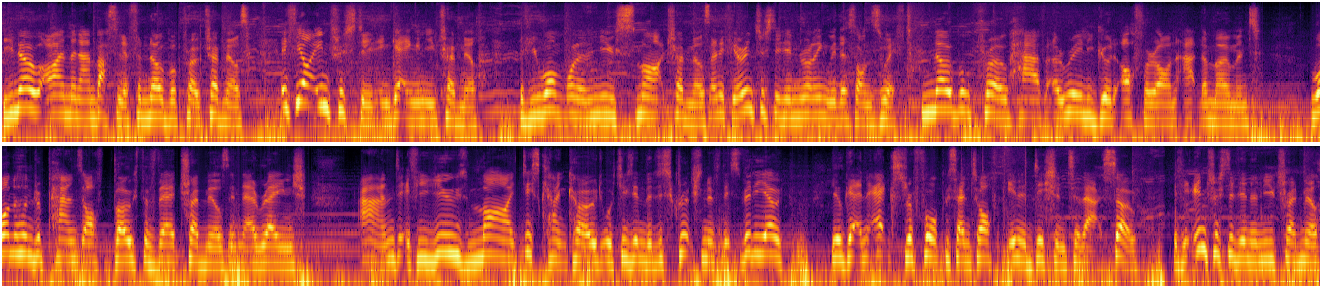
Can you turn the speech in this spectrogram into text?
You know I'm an ambassador for Noble Pro treadmills. If you're interested in getting a new treadmill, if you want one of the new smart treadmills, and if you're interested in running with us on Zwift, Noble Pro have a really good offer on at the moment. £100 off both of their treadmills in their range and if you use my discount code which is in the description of this video you'll get an extra 4% off in addition to that. So if you're interested in a new treadmill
